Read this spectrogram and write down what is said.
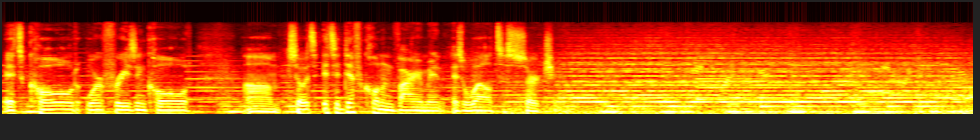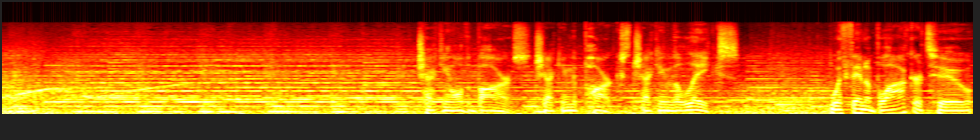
It's cold, we're freezing cold. Um, so it's, it's a difficult environment as well to search in. checking all the bars, checking the parks, checking the lakes, Within a block or two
